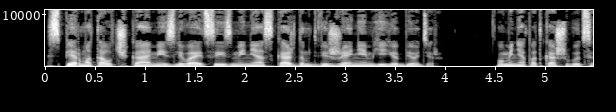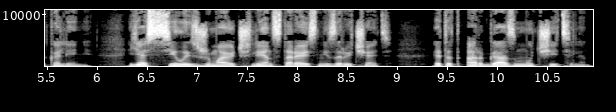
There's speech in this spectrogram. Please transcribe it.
Сперма толчками изливается из меня с каждым движением ее бедер. У меня подкашиваются колени. Я с силой сжимаю член, стараясь не зарычать. Этот оргазм мучителен.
